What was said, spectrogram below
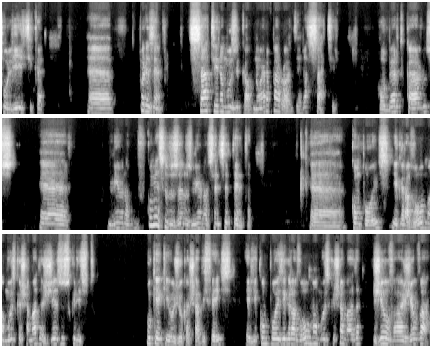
política. É, por exemplo, sátira musical, não era paródia, era sátira. Roberto Carlos, é, mil, começo dos anos 1970, é, compôs e gravou uma música chamada Jesus Cristo. O que que o Juca Chaves fez? Ele compôs e gravou uma música chamada Jeová, Jeová.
